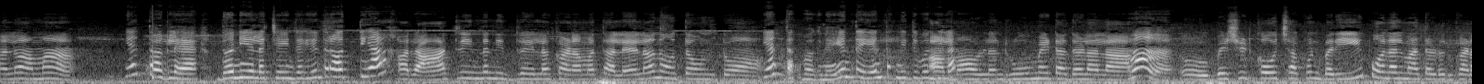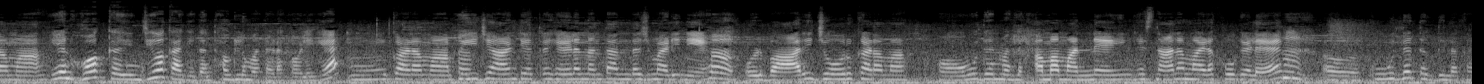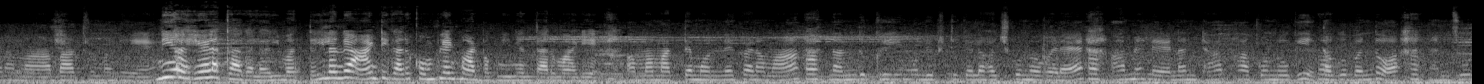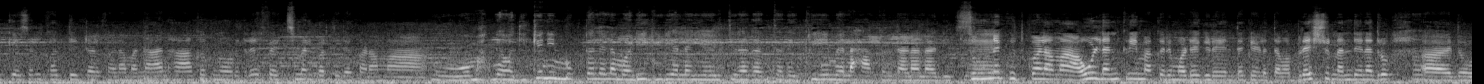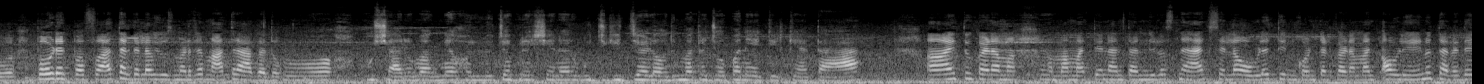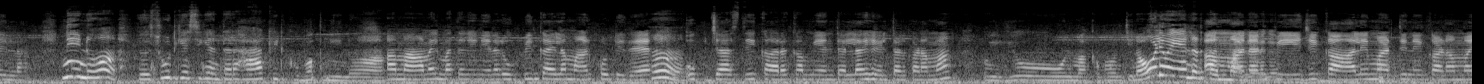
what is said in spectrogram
Hello ಅಮ್ಮ. ಎತ್ತಾಗ್ಲೇ ಧ್ವನಿ ಎಲ್ಲ ಚೇಂಜ್ ಆಗಿದೆ. ಅಂತ ಹೊತ್ತಿಯಾ? ಆ ರಾತ್ರಿಯಿಂದ ನಿದ್ರೆ ಇಲ್ಲ ಕಣಮ್ಮ. ತಲೆ ಎಲ್ಲ ನೋತಾ ಉಂಟು. ಎಂತ ಮಗನೆ? ಎಂತ ಎಂತ ನಿದ್ದೆ ಬಂದಿಲ್ಲ? ಅಮ್ಮ ಅವಳ ನನ್ ರೂಮ್ಮೇಟ್ ಅದಳಲ್ಲ ಬೆಡ್ ಬೆಡ್ಶೀಟ್ ಕೌಚ್ ಹಾಕೊಂಡ್ ಬರೀ ಫೋನಲ್ಲಿ ಮಾತಾಡೋದು ಕಣಮ್ಮ. ಏನ್ ಹೋಗ್ ಇನ್ ಜೀವಕ್ಕಾಗಿದಂತ ಹೊಗ್ಲು ಮಾತಾಡಕ್ ಅವಳಿಗೆ? ಹ್ಮ್ ಕಣಮ್ಮ. ಪಿ ಜಿ ಆಂಟಿ ಹತ್ರ ಹೇಳನಂತ ಅಂದಾಜ್ ಮಾಡೀನಿ. ಅವಳು ಬಾರಿ ಜೋರು ಕಣಮ್ಮ. ಹೌದೇನ್ ಮಗ್ಲೆ ಅಮ್ಮ ಮೊನ್ನೆ ಹಿಂಗೆ ಸ್ನಾನ ಮಾಡಕ್ ಹೋಗಳೆ ಕೂದ್ಲೆ ತೆಗ್ದಿಲ್ಲ ಕಣಮ್ಮ ಬಾತ್ರೂಮ್ ಅಲ್ಲಿ. ನೀ ಹೇಳಕ್ಕಾಗಲ್ಲ ಇಲ್ಲಿ ಮತ್ತೆ. ಇಲ್ಲಾಂದ್ರೆ ಆಂಟಿಗಾರು ಕಂಪ್ಲೇಂಟ್ ಮಾಡ್ಬೇಕು ನೀನ್ ಎಂತಾರು ಮಾಡಿ. ಅಮ್ಮ ಮತ್ತೆ ಮೊನ್ನೆ ಕಣಮ್ಮ. ನಂದು ಕ್ರೀಮು ಲಿಪ್ಸ್ಟಿಕ್ ಎಲ್ಲ ಹಚ್ಕೊಂಡು ಹೋಗಳೆ ಆಮೇಲೆ ನನ್ ಟಾಪ್ ಹಾಕೊಂಡು ಹೋಗಿ ತಗೋ ಬಂದು ನನ್ ಸೂಟ್ ಕೇಸಲ್ಲಿ ಕದ್ದಿಟ್ಟಳು ಕಣಮ್ಮ. ನಾನ್ ಹಾಕಕ್ ನೋಡಿದ್ರೆ ಫೆಟ್ ಸ್ಮೆಲ್ ಬರ್ತಿದೆ ಕಣಮ್ಮ. ಓ ಮಗ್ನೆ ಅದಕ್ಕೆ ನಿನ್ ಮುಖದಲ್ಲೆಲ್ಲ ಮಡಿ ಗಿಡಿ ಎಲ್ಲ ಹೇಳ್ತಿರೋದಂತದೆ ಕ್ರೀಮ್ ಎಲ್ಲ ಹಾಕೊಂತಾಳಲ್ಲ ಅದಕ್ಕೆ. ಸುಮ್ನೆ ಕುತ್ಕೊಳ್ಳಮ್ಮ ಅವಳು ನನ್ ಕ್ರೀಮ್ ಹಾಕಿದ್ರೆ ಮೊಡೆ ಗಿಡೆ ಅಂತ ಕೇಳುತ್ತವ. ಬ್ರಷ್ ನಂದೇನಾದ್ರು ಏನಾದ್ರು ಇದು ಪೌಡರ್ ಪಫ್ ಆ ಥರದ್ದೆಲ್ಲ ಯೂಸ್ ಮಾಡಿದ್ರೆ ಮಾತ್ರ ಆಗೋದು. ಓ ಹುಷಾರು ಮಗ್ನೆ ಹಲ್ಲುಜ್ಜ ಬ್ರಷ್ ಏನಾರು ಉಜ್ಗಿಜ್ಜಳು ಅದನ್ನ ಮಾತ್ರ ಜೋಪಾನ ಎತ್ತಿಡ್ಕೆ ಆತ? ಆಯ್ತು ಕಣಮ್ಮ. ಅಮ್ಮ ಮತ್ತೆ ನಾನು ತಂದಿರೋ ಸ್ನ್ಯಾಕ್ಸ್ ಎಲ್ಲ ಅವಳೆ ತಿನ್ಕೊಂತಾಳೆ ಕಣಮ್ಮ. ಅವಳು ಏನು ತರದೇ ಇಲ್ಲ. ನೀನು ಸೂಟ್ ಕೇಸಿಗೆ ಅಂತಾರ ಹಾಕಿಟ್ಕೋಬೇಕು ನೀನು. ಅಮ್ಮ ಆಮೇಲೆ ಮತ್ತೆ ನೀನ್ ಏನಾದ್ರು ಉಪ್ಪಿನಕಾಯಿ ಎಲ್ಲ ಮಾಡ್ಕೊಟ್ಟಿದ್ರೆ. ಉಪ್ಪು ಜಾಸ್ತಿ ಖಾರ ಕಮ್ಮಿ ಅಂತೆಲ್ಲ ಹೇಳ್ತಾಳೆ ಕಣಮ್ಮ. ಅಯ್ಯೋ ಮಕ್ಕ ಅವಳು ಏನು ಅಮ್ಮ ನಾನು ಪಿ ಜಿ ಖಾಲಿ ಮಾಡ್ತೀನಿ ಕಣಮ್ಮ.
